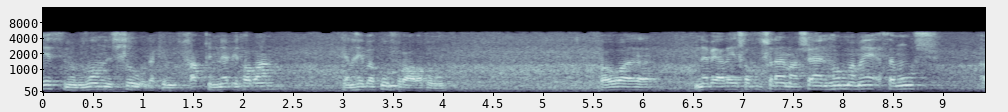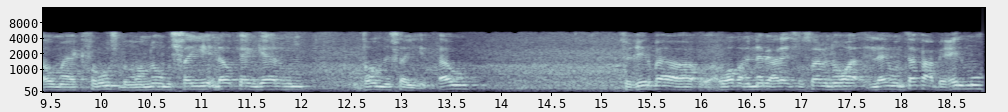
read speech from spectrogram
اسم بظن السوء. لكن في حق النبي طبعا كان هيبقى كفر على طول. فهو النبي عليه الصلاة والسلام عشان هم ما يأثموش أو ما يكفروش بظنهم السيء لو كان جالهم ظن سيء. أو في غير بقى وضع النبي عليه الصلاة والسلام إن هو لا ينتفع بعلمه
